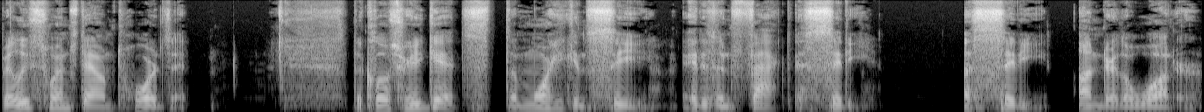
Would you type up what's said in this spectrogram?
Billy swims down towards it. The closer he gets, the more he can see. It is in fact a city. A city under the water.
